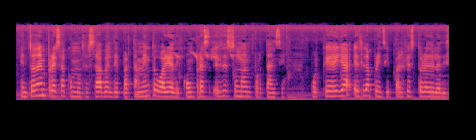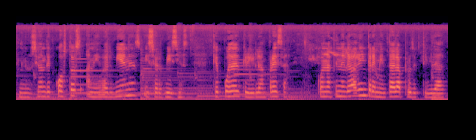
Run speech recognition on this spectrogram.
En toda empresa, como se sabe, el departamento o área de compras es de suma importancia, porque ella es la principal gestora de la disminución de costos a nivel bienes y servicios que puede adquirir la empresa, con la finalidad de incrementar la productividad.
